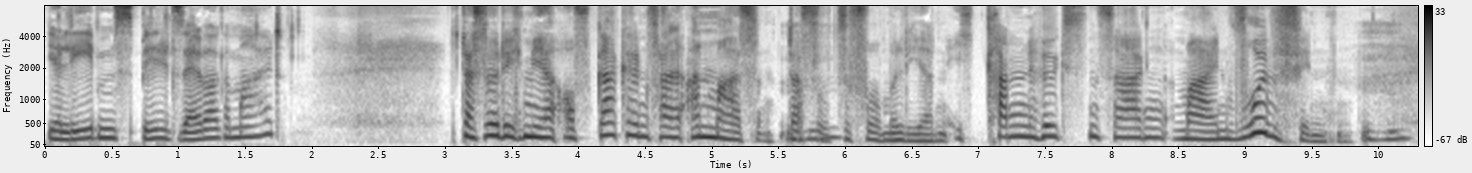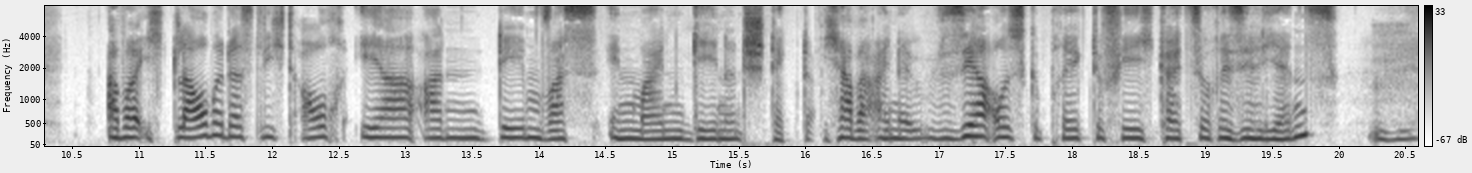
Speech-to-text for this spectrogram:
Ihr Lebensbild selber gemalt? Das würde ich mir auf gar keinen Fall anmaßen, das mhm. so zu formulieren. Ich kann höchstens sagen, mein Wohlbefinden. Mhm. Aber ich glaube, das liegt auch eher an dem, was in meinen Genen steckt. Ich habe eine sehr ausgeprägte Fähigkeit zur Resilienz. Mhm.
